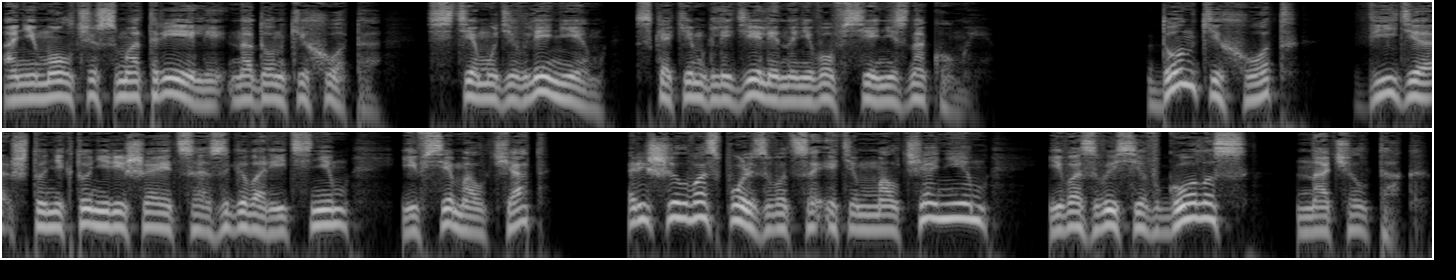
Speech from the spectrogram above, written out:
Они молча смотрели на Дон Кихота с тем удивлением, с каким глядели на него все незнакомые. Дон Кихот, видя, что никто не решается заговорить с ним и все молчат, решил воспользоваться этим молчанием и, возвысив голос, начал так.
